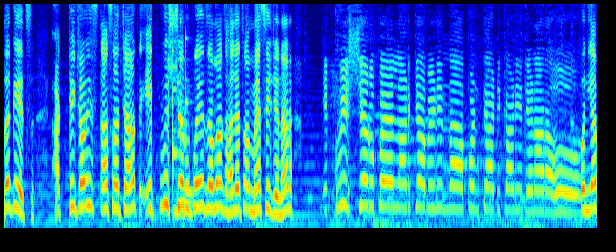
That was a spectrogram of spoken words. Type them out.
लगेच अठ्ठेचाळीस तासाच्या आत एकवीसशे रुपये जमा झाल्याचा मेसेज येणार. एकवीसशे रुपये लाडक्या बहिणींना आपण त्या ठिकाणी देणार आहोत. पण यात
